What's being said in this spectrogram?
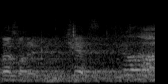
First one, yes.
